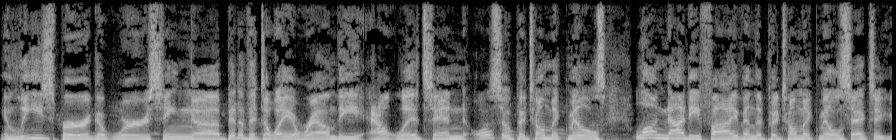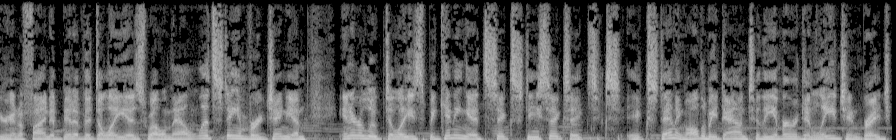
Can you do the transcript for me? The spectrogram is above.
in Leesburg. We're seeing a bit of a delay around the outlets and also Potomac Mills Long 95 and the Potomac Mills exit. You're going to find a bit of a delay as well. Now, let's stay in Virginia. Inner Loop delays beginning at 66, ex- extending all the way down to the American Legion Bridge.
